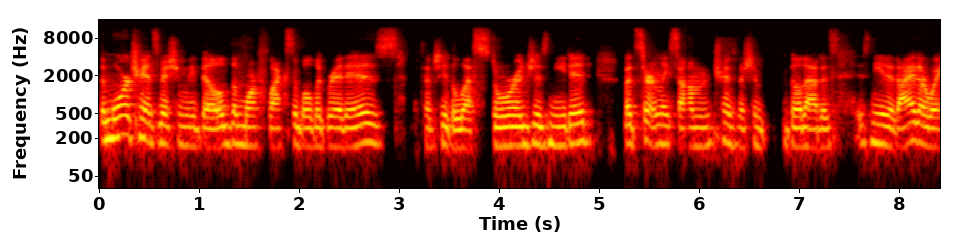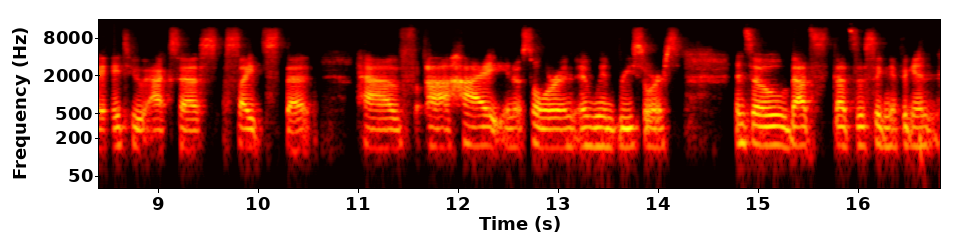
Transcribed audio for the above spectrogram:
The more transmission we build the more flexible the grid is. Potentially the less storage is needed but certainly some transmission build out is, is needed either way to access sites that have a high you know solar and, and wind resource. And so that's that's a significant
